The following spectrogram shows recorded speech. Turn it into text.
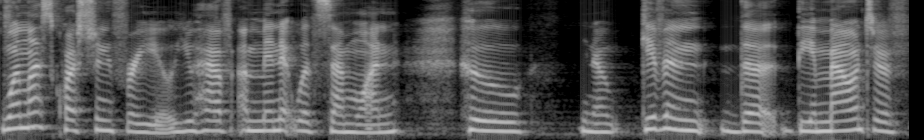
One last question for you. You have a minute with someone who, you know, given the the amount of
